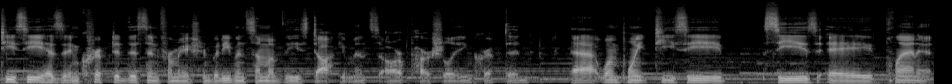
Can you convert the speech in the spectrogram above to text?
TC has encrypted this information, but even some of these documents are partially encrypted. At one point, TC sees a planet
